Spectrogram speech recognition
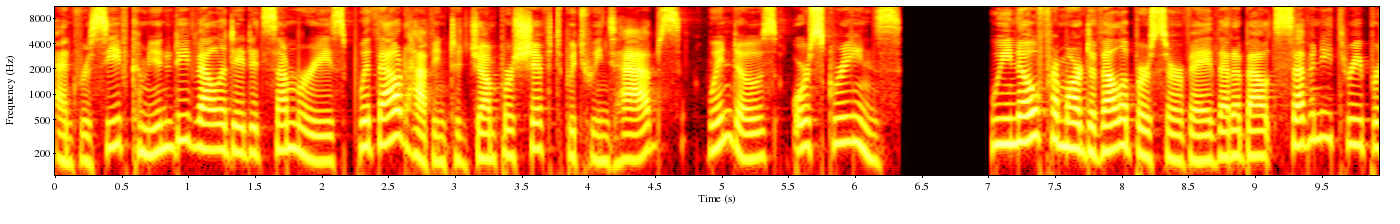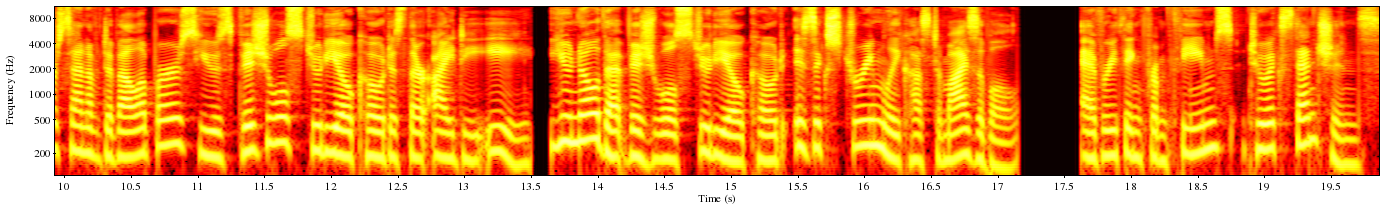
and receive community validated summaries without having to jump or shift between tabs, windows, or screens. We know from our developer survey that about 73% of developers use Visual Studio Code as their IDE. You know that Visual Studio Code is extremely customizable. Everything from themes to extensions.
